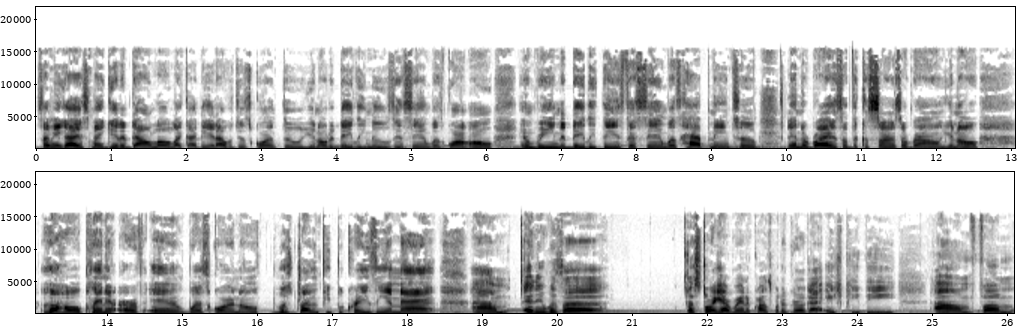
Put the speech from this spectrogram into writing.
some of you guys might get a download like i did. I was just going through you know the daily news and seeing what's going on and reading the daily things that seeing what's happening too and the rise of the concerns around you know the whole planet Earth and what's going on, what's driving people crazy and mad. Um, and it was a a story I ran across where a girl got HPV um, from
